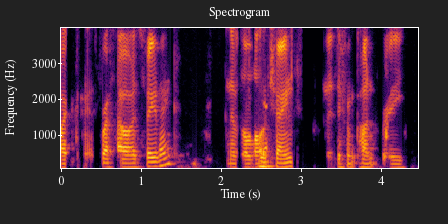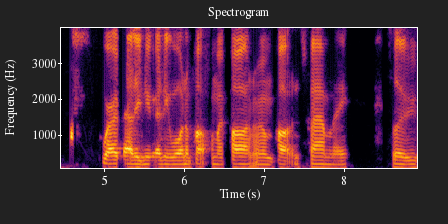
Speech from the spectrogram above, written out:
I couldn't express how I was feeling. And there was a lot Yeah. of change in a different country where I barely knew anyone apart from my partner and partner's family. So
